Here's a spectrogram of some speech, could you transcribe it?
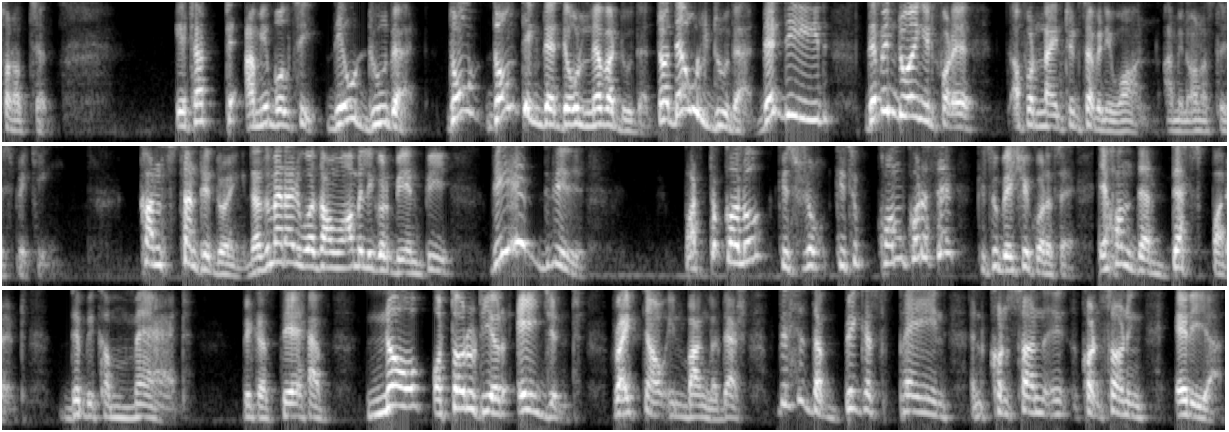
ছড়াচ্ছে এটা আমি বলছি they would do that don't don't think that they will never do that no they will do that they did they've been doing it for a for 1971 i mean honestly speaking constantly doing it doesn't matter it was Awami League or bnp they did it পার্থক্য হলো কিছু কিছু কম করেছে কিছু বেশি করেছে এখন they are desperate they became mad because they have no authority or agent right now in Bangladesh. This is the biggest pain and concern, concerning area.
